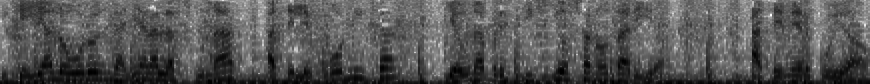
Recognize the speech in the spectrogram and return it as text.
y que ya logró engañar a la SUNAT, a Telefónica y a una prestigiosa notaría. A tener cuidado.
